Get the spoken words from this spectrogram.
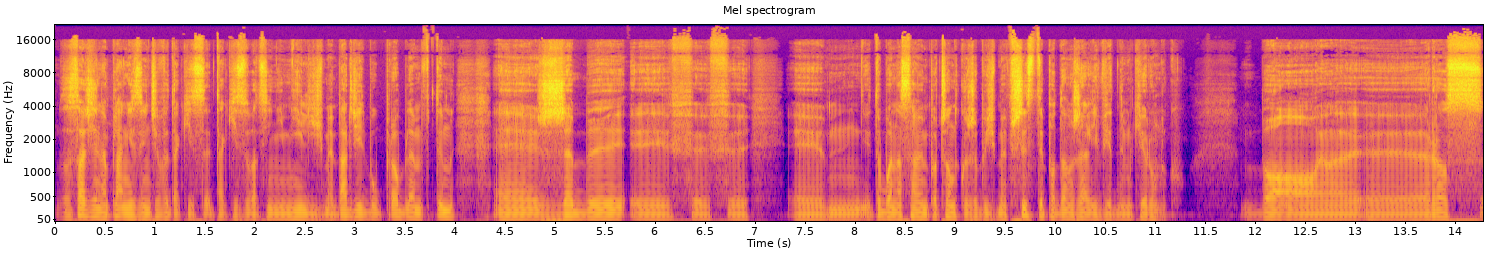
W zasadzie na planie zdjęciowym takiej, takiej sytuacji nie mieliśmy. Bardziej był problem w tym, e, żeby e, w, w, to było na samym początku, żebyśmy wszyscy podążali w jednym kierunku. Bo e, roz,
